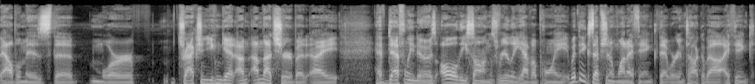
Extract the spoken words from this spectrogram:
album is the more traction you can get I'm, I'm not sure but I have definitely noticed all these songs really have a point with the exception of one I think that we're going to talk about I think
